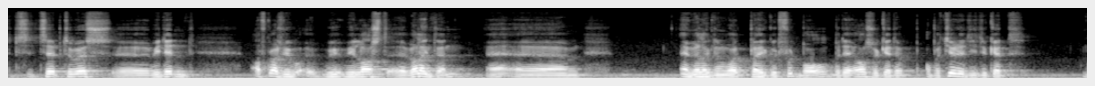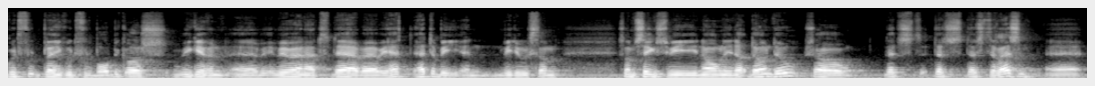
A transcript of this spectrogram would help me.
it's, up to us. Uh, we didn't. Of course, we we, we lost uh, Wellington. Uh, um, and Wellington played good football, but they also get an opportunity to get good foot, playing good football because we given uh, we were not there where we had, had to be, and we do some some things we normally not, don't do. So that's that's that's the lesson.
